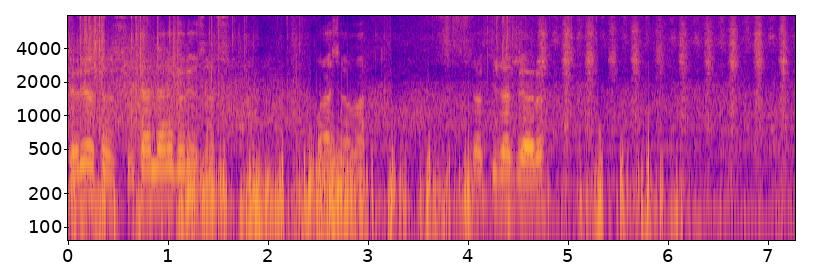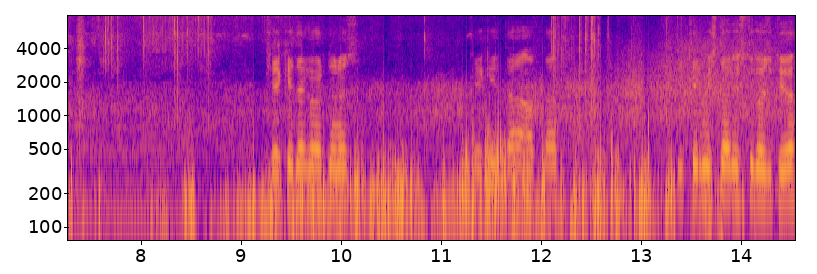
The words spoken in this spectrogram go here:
Görüyorsunuz, itellerini görüyorsunuz. Maşallah. Çok güzel bir arı. Keki de gördünüz. Daha alttan bitirmişler, üstü gözüküyor.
